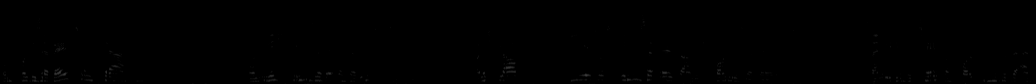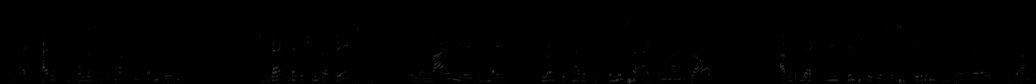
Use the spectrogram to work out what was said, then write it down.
uns von dieser Welt zu entfernen und nicht in dieser Welt unterwegs zu sein. Und ich glaube, wie Jesus in dieser Welt war nicht von dieser Welt, seine Identität war voll vom Himmel beeinflusst. Er hat keine Kompromisse gemacht in seinem Leben. Ich merke, wenn ich unterwegs bin in meinem Leben, hey, ich möchte keine Kompromisse eingehen in meinem Glauben. Aber ich merke, wie wichtig es ist, in dieser Welt zu sein.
